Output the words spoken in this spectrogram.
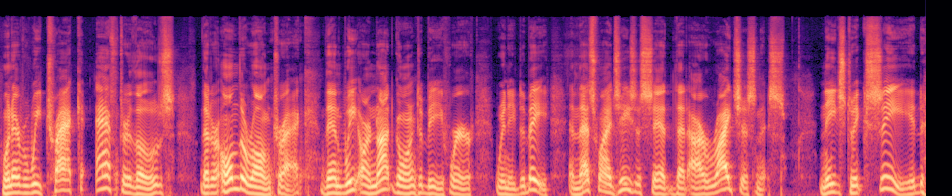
whenever we track after those that are on the wrong track, then we are not going to be where we need to be. And that's why Jesus said that our righteousness needs to exceed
